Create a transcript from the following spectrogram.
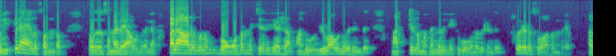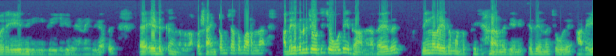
ഒരിക്കലും അയാൾ സ്വന്തം സ്വമേധയാവുന്നതല്ല പല ആളുകളും ബോധം വെച്ചതിന് ശേഷം അത് ഒഴിവാവുന്നവരുണ്ട്. മറ്റുള്ള മതങ്ങളിലേക്ക് പോകുന്നവരുണ്ട്. അവരുടെ സ്വാതന്ത്ര്യം അവർ ഏത് രീതിയിൽ വേണമെങ്കിലും അത് എടുക്കുക എന്നുള്ളത്. അപ്പൊ ഷൈൻ ടോം ചാക്ക് പറഞ്ഞ അദ്ദേഹത്തിന്റെ ചോദിച്ച ചോദ്യം ഇതാണ്. അതായത് നിങ്ങൾ ഏത് മതത്തിലാണ് ജനിച്ചത് എന്ന ചോദ്യം അതേ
